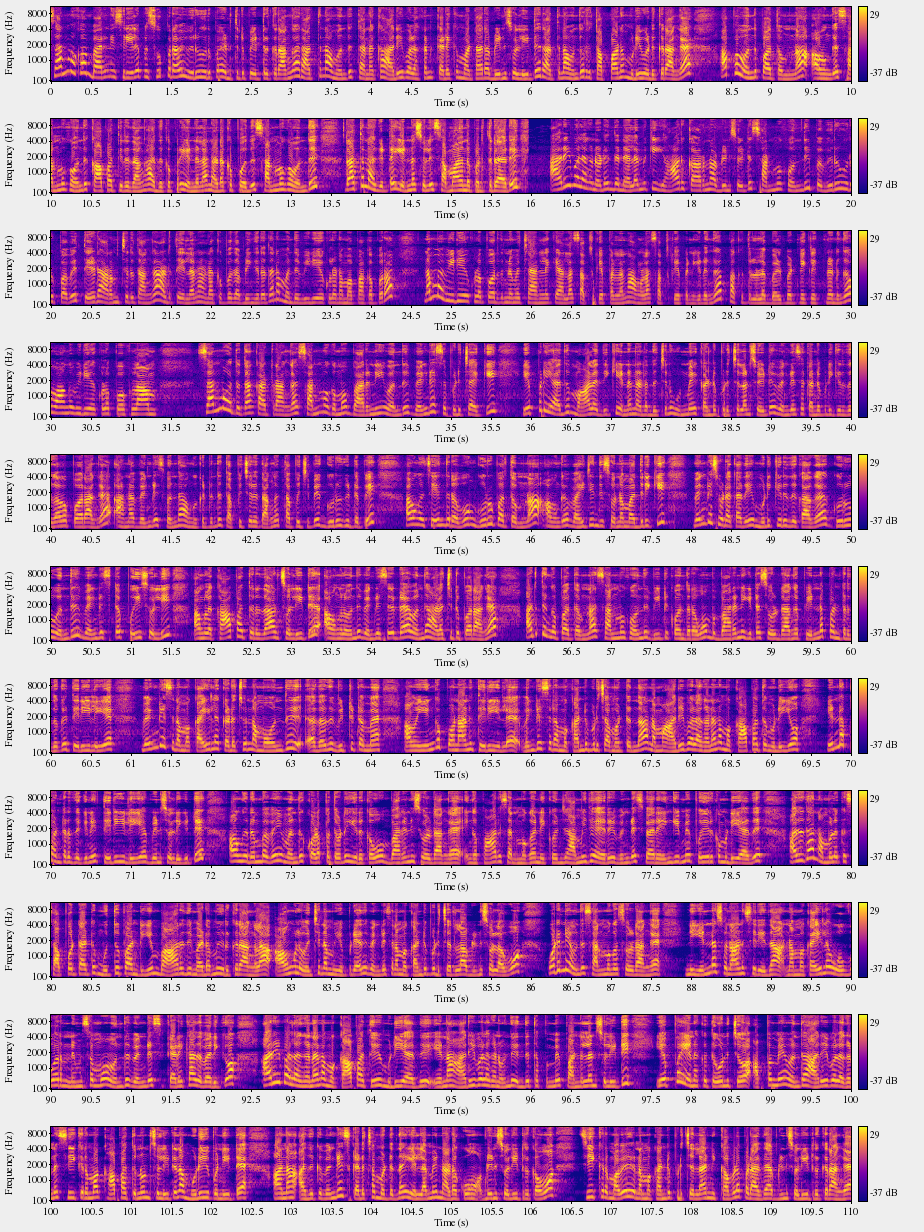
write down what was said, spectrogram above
Shanmugam Bharani serial இப்போ சூப்பராகவே விறுவிறுப்பாக எடுத்துகிட்டு போயிட்டுருக்குறாங்க. ரத்னா வந்து தனக்கு அறிவழகன் கிடைக்க மாட்டார் அப்படின்னு சொல்லிட்டு ரத்னா வந்து ஒரு தப்பான முடிவு எடுக்கிறாங்க. அப்போ வந்து பார்த்தோம்னா அவங்க சண்முகம் வந்து காப்பாற்றிருந்தாங்க அதுக்கப்புறம் என்னெல்லாம் நடக்க போகுது? சண்முகம் வந்து ரத்னா கிட்ட என்ன சொல்லி சமாதானப்படுத்துறாரு? அறிவழகனோட இந்த நிலைமைக்கு யார் காரணம் அப்படின்னு சொல்லிட்டு சண்முகம் வந்து இப்போ விறுவிறுப்பாகவே தேட ஆரம்பிச்சிருந்தாங்க. அடுத்து எல்லாம் நடக்க போகுது அப்படிங்கிறத நம்ம இந்த வீடியோக்குள்ளே நம்ம பார்க்க போகிறோம் நம்ம வீடியோக்குள்ளே போகிறது நம்ம சேனலுக்கு எல்லாம் சப்ஸ்கிரைப் பண்ணலாம் அவங்களாம் சப்ஸ்கிரைப் பண்ணிக்கிடுங்க. பக்கத்தில் உள்ள பெல் பட்டனை கிளிக் பண்ணிடுங்க. வாங்க வீடியோக்குள்ளே போகலாம். சண்முகத்தை தான் காட்டுறாங்க. சண்முகமும் பரணியும் வந்து வெங்கடேஷை பிடிச்சாக்கி எப்படியாவது மாலதிக்கு என்ன நடந்துச்சுன்னு உண்மையை கண்டுபிடிச்சலான்னு சொல்லிட்டு வெங்கடேஷை கண்டுபிடிக்கிறதுக்காக போகிறாங்க ஆனால் வெங்கடேஷ் வந்து அவங்க இருந்து தப்பிச்சிருந்தாங்க. தப்பிச்சு போய் குரு கிட்ட போய் அவங்க சேர்ந்துடவும் குரு பார்த்தோம்னா அவங்க வைஜெயந்தி சொன்ன மாதிரிக்கு வெங்கடேஷோட கதையை முடிக்கிறதுக்காக குரு வந்து வெங்கடேஷ்கிட்ட பொய் சொல்லி அவங்கள காப்பாத்துறதான்னு சொல்லிட்டு அவங்கள வந்து வெங்கடேஷ்கிட்ட வந்து அழைச்சிட்டு போகிறாங்க அடுத்தவங்க பார்த்தோம்னா சண்முகம் வந்து வீட்டுக்கு வந்துடவும் இப்போ பரணி கிட்ட சொல்கிறாங்க இப்போ என்ன பண்ணுறதுக்கு தெரியலையே. வெங்கடேஷ் நம்ம நம்ம கையில் கிடச்சும் நம்ம வந்து அதாவது விட்டுட்டோமே அவன் எங்கே போனான்னு தெரியல. வெங்கடேஷை நம்ம கண்டுபிடிச்சா மட்டும்தான் நம்ம அறிவழகனை நம்ம காப்பாற்ற முடியும். என்ன பண்ணுறதுக்குன்னே தெரியலையே அப்படின்னு சொல்லிக்கிட்டு அவங்க ரொம்பவே வந்து குழப்பத்தோடு இருக்கவும் பரணி சொல்கிறாங்க எங்கள் பாரு சண்முகம் நீ கொஞ்சம் அமைதியா இரு. வெங்கடேஷ் வேறு எங்கேயுமே போயிருக்க முடியாது. அதுதான் நம்மளுக்கு சப்போர்ட்டாட்டு முத்துப்பாண்டியும் பாரதி மேடமும் இருக்கிறாங்களா? அவங்கள வச்சு நம்ம எப்படியாவது வெங்கடேஷை நம்ம கண்டுபிடிச்சிடலாம் அப்படின்னு சொல்லவும் உடனே வந்து சண்முகம் சொல்கிறாங்க நீ என்ன சொன்னாலும் சரிதான். நம்ம கையில் ஒவ்வொரு நிமிஷமும் வந்து வெங்கடேஷ் கிடைக்காத வரைக்கும் அறிவழகனை நம்ம காப்பாற்றவே முடியாது. ஏன்னா அறிவழகன் வந்து எந்த தப்புமே பண்ணலன்னு சொல்லிட்டு எப்போ எனக்கு தோணுச்சோ அப்பமே வந்து அறிவழகனை சீக்கிரமாக காப்பாற்றணும்னு சொல்லிட்டு நான் முடிவு பண்ணிட்டேன். ஆனால் அதுக்கு வெங்கடேஷ் கிடைச்சா மட்டும்தான் எல்லாமே நடக்கும் அப்படின்னு சொல்லிட்டு இருக்கவும் சீக்கிரமாகவே நம்ம கண்டுபிடிச்சிடலாம் நீ கவலைப்படாத அப்படின்னு சொல்லிட்டு இருக்கிறாங்க.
